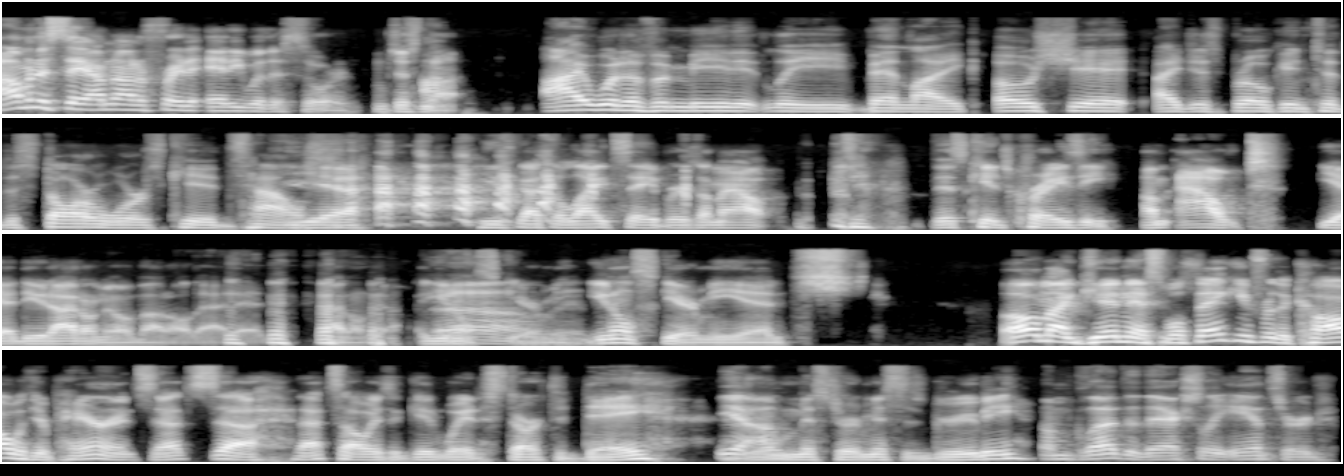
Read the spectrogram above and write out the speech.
I'm gonna say I'm not afraid of Eddie with a sword. I'm just not. I would have immediately been like, "Oh shit! I just broke into the Star Wars kid's house." Yeah, he's got the lightsabers. I'm out. This kid's crazy. I'm out. Yeah, dude, I don't know about all that, Ed. I don't know. You don't Oh, scare me. man. You don't scare me, Ed. Oh my goodness. Well, thank you for the call with your parents. That's uh that's always a good way to start the day. Yeah, Mr. and Mrs. Groovy. I'm glad that they actually answered.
